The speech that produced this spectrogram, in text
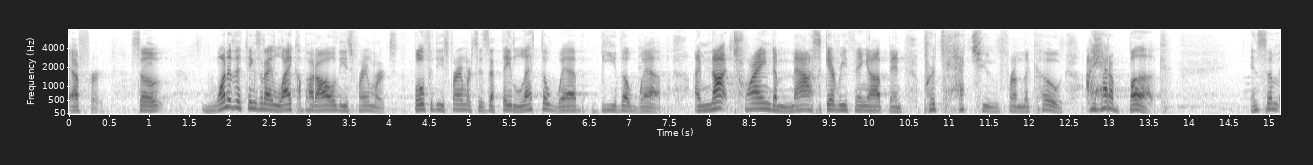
effort. So one of the things that I like about all of these frameworks, both of these frameworks is that they let the web be the web. I'm not trying to mask everything up and protect you from the code. I had a bug in some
